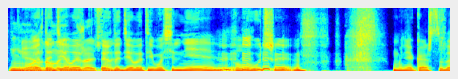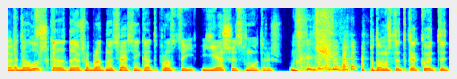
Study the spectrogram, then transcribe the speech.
Не, Но это делает, это делает его сильнее, лучше. Мне кажется, да? Это лучше, когда ты даешь обратную связь, не когда ты просто ешь и смотришь. Потому что это какой-то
